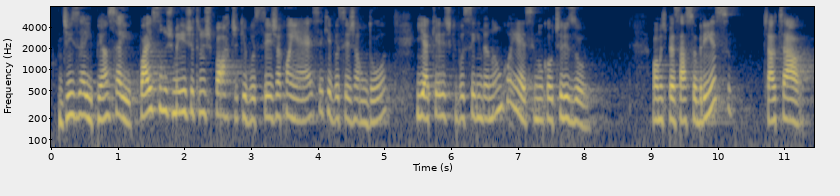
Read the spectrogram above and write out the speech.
diz aí, pensa aí, quais são os meios de transporte que você já conhece, que você já andou e aqueles que você ainda não conhece, nunca utilizou? Vamos pensar sobre isso? Tchau, tchau!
